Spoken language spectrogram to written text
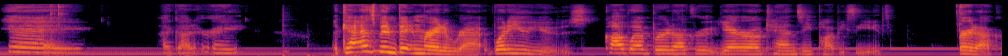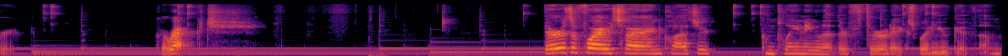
Yay! I got it right. A cat has been bitten by a rat. What do you use? Cobweb, burdock root, yarrow, tansy, poppy seeds. Burdock root. Correct. There is a forest fire and class are complaining that their throat aches. What do you give them?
